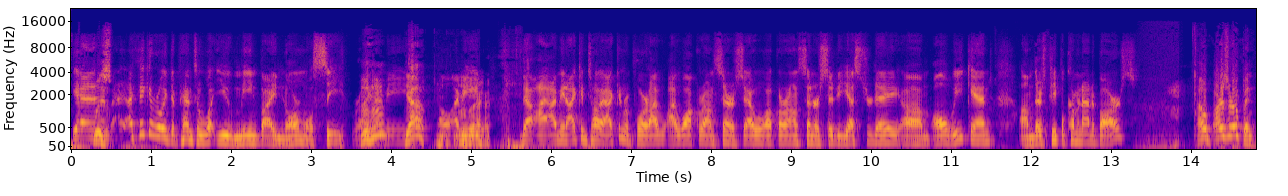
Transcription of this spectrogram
Yeah, was, I think it really depends on what you mean by normalcy, right? Mm-hmm, I mean, yeah. You know, I mean, that, I, I, mean, I can tell you, I can report. I, I walk around center. City. I walk around Center City yesterday, um, all weekend. Um, there's people coming out of bars. Oh, bars are open.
